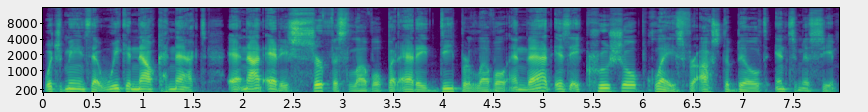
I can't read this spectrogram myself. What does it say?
which means that we can now connect at not at a surface level, but at a deeper level, and that is a crucial place for us to build intimacy.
